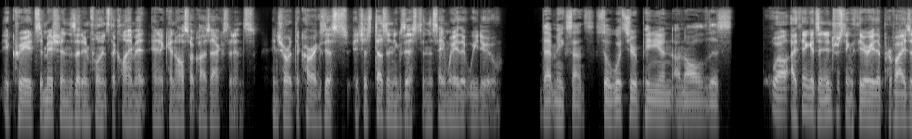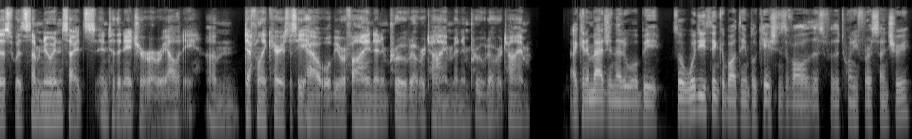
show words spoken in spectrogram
It creates emissions that influence the climate, and it can also cause accidents. In short, the car exists. It just doesn't exist in the same way that we do. That makes sense. So, what's your opinion on all of this? Well, I think it's an interesting theory that provides us with some new insights into the nature of reality. I'm definitely curious to see how it will be refined and improved over time and improved over time. I can imagine that it will be. So, what do you think about the implications of all of this for the 21st century?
